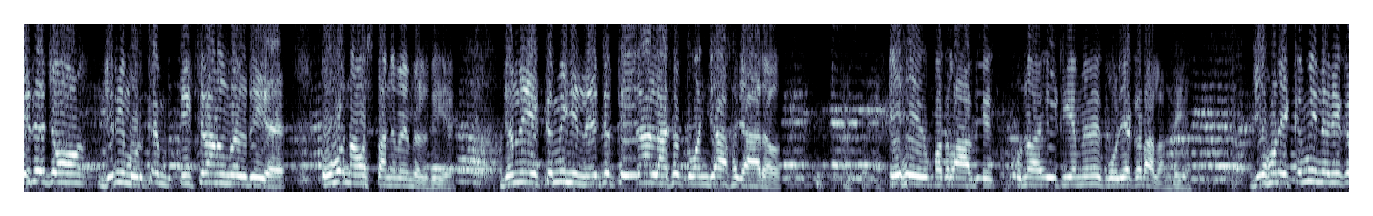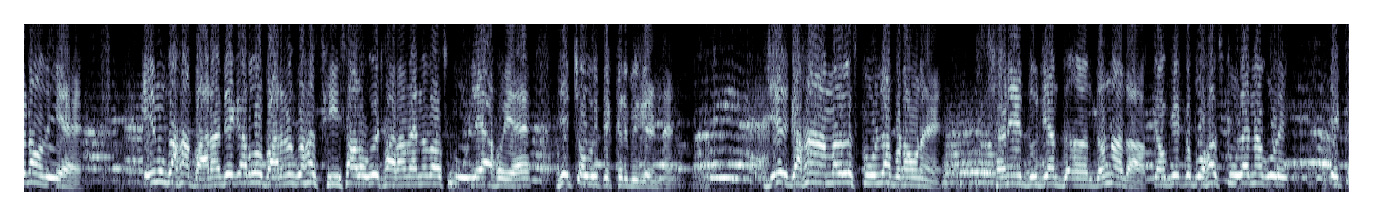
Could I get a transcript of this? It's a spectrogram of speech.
ਇਹਦੇ ਚੋਂ ਜਿਹੜੀ ਮੁੜ ਕੇ ਟੀਚਰਾਂ ਨੂੰ ਮਿਲਦੀ ਹੈ, ਉਹ 997 ਮਿਲਦੀ ਹੈ। ਜਿੰਦੀ ਇੱਕ ਮਹੀਨੇ ਚ 13 ਲੱਖ 52 ਹਜ਼ਾਰ ਇਹ ਮਤਲਬ ਆਪਦੇ ਉਹਨਾਂ ਏਟੀਐਮ ਦੇ ਕੋਲੀਆਂ ਕਢਾ ਲੈਂਦੇ ਆ ਜੇ ਹੁਣ ਇੱਕ ਮਹੀਨੇ ਦੀ ਕਢਾਉਂਦੇ ਆ ਇਹਨੂੰ ਗਾਹਾਂ 12 ਦੇ ਕਰ ਲਓ 12 ਨੂੰ ਗਾਹਾਂ 6 ਸਾਲ ਹੋ ਗਏ 18 ਦਾ ਇਹਨਾਂ ਦਾ ਸਕੂਲ ਲਿਆ ਹੋਇਆ ਹੈ, ਜੇ 24 ਤੱਕਰ ਵੀ ਗਿਣਨਾ ਜੇ ਗਾਹਾਂ ਮਤਲਬ ਸਕੂਲ ਦਾ ਬਣਾਉਣਾ ਹੈ ਸਣੇ ਦੂਜਿਆਂ ਦੋਨਾਂ ਦਾ, ਕਿਉਂਕਿ ਇੱਕ ਬਹੁਤ ਸਕੂਲ ਹੈ ਇਹਨਾਂ ਕੋਲੇ, ਇੱਕ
